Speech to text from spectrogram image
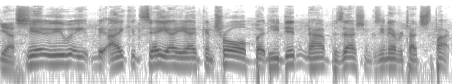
Yes. yeah, he, he- I could say yeah, he had control, but he didn't have possession because he never touched the puck.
